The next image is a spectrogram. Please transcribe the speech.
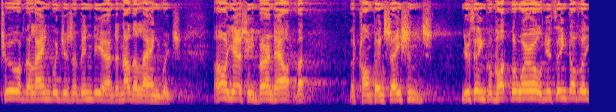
two of the languages of India and another language. Oh, yes, he burned out, but the compensations. You think of what the world, you think of the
